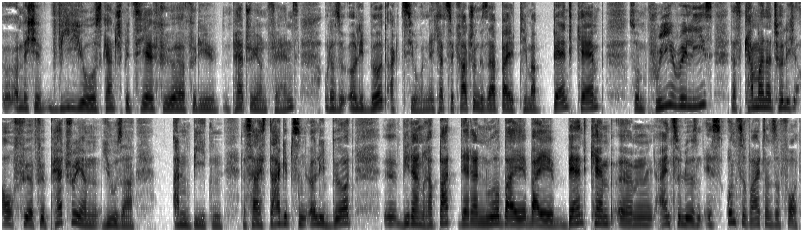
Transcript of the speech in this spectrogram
irgendwelche Videos ganz speziell für, für die Patreon-Fans oder so Early Bird-Aktionen. Ich hatte es ja gerade schon gesagt, bei Thema Bandcamp, so ein Pre-Release, das kann man natürlich auch für, für Patreon-User anbieten. Das heißt, da gibt's einen Early Bird, äh, wieder einen Rabatt, der dann nur bei, bei Bandcamp ähm, einzulösen ist und so weiter und so fort.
